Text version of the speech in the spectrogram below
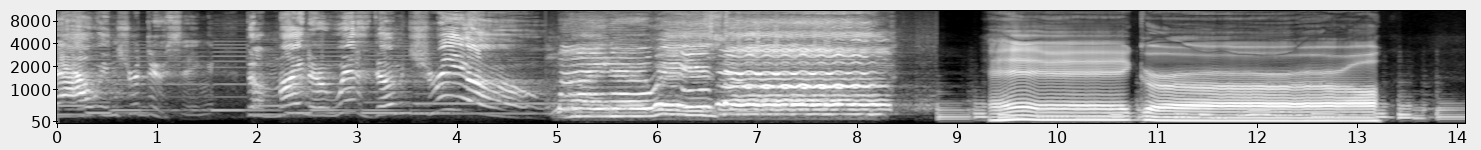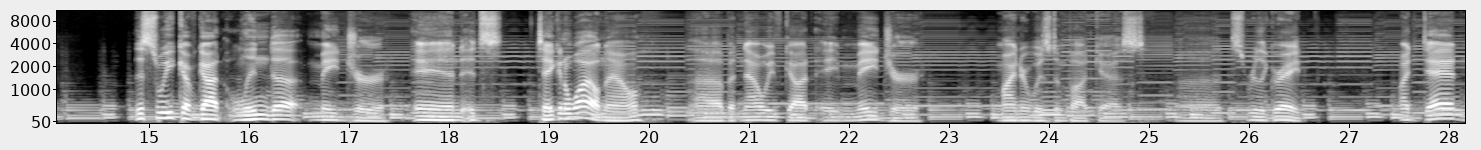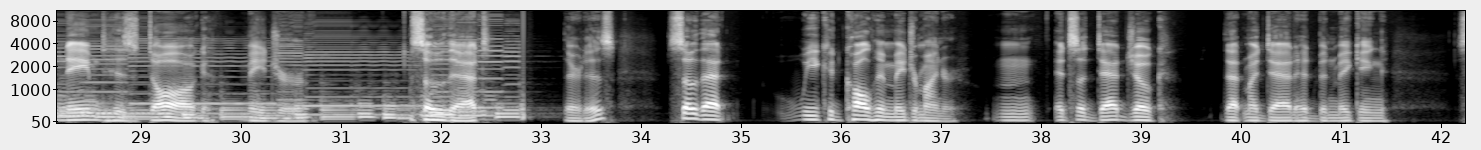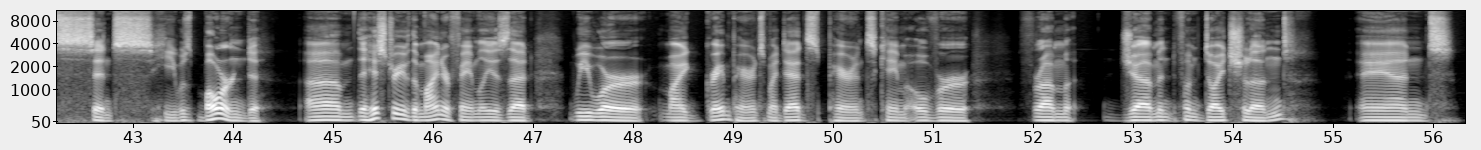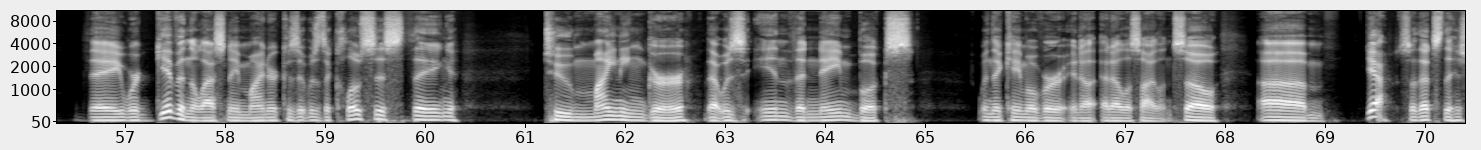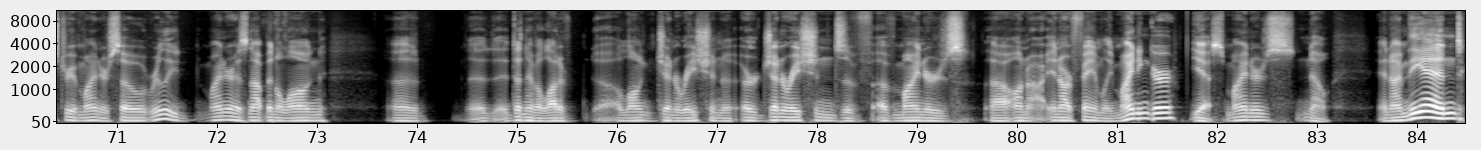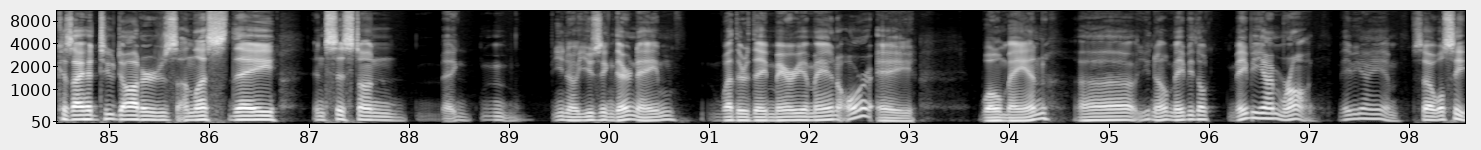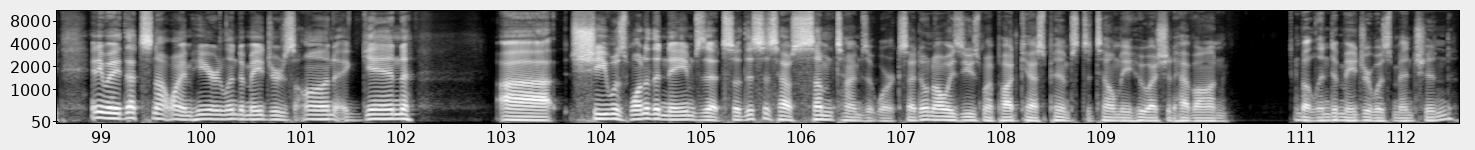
Now introducing the Minor Wisdom Trio. Minor wisdom. Hey, girl. This week I've got Linda Major, and it's taken a while now, uh, but now we've got a major minor wisdom podcast. Uh, it's really great. My dad named his dog Major so that, there it is, so that we could call him Major Minor. Mm, it's a dad joke that my dad had been making since he was born. Um, the history of the Minor family is that we were my grandparents, my dad's parents came over from German from Deutschland and they were given the last name Minor because it was the closest thing to Meininger that was in the name books when they came over in, uh, at Ellis Island. So, um, yeah, so that's the history of Minor. So really, Minor has not been a long. Uh, uh, it doesn't have a lot of uh, a long generation or generations of of miners uh, on our, in our family. Meininger, yes. Miners, no. And I'm the end because I had two daughters. Unless they insist on, uh, you know, using their name, whether they marry a man or a woe man, uh, you know, maybe they'll. Maybe I'm wrong. Maybe I am. So we'll see. Anyway, that's not why I'm here. Linda Majors on again. Uh, she was one of the names that, so this is how sometimes it works. I don't always use my podcast pimps to tell me who I should have on, but Linda Major was mentioned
